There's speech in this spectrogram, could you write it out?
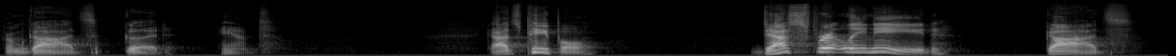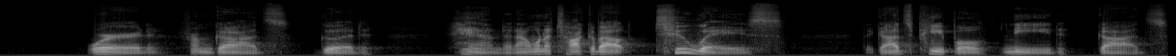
from God's good hand. God's people desperately need God's word from God's good hand. And I want to talk about two ways that God's people need God's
